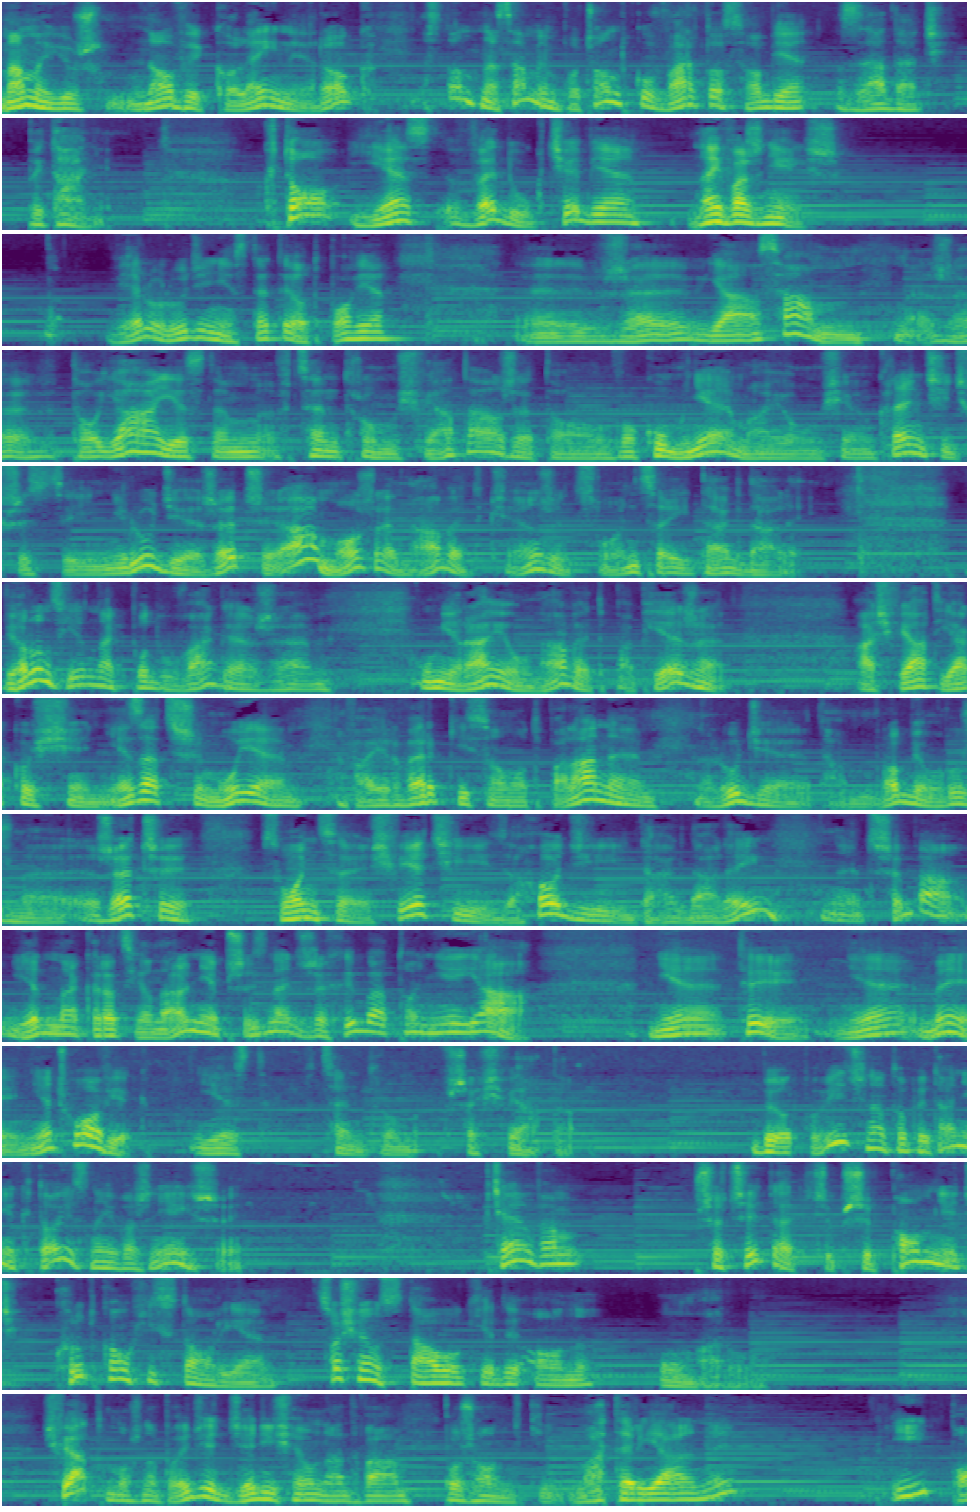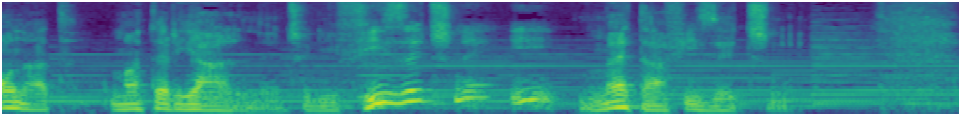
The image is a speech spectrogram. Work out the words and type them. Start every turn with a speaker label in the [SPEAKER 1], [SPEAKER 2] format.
[SPEAKER 1] Mamy już nowy, kolejny rok, stąd na samym początku warto sobie zadać pytanie: kto jest według Ciebie najważniejszy? No, wielu ludzi niestety odpowie, y, że ja sam, że to ja jestem w centrum świata, że to wokół mnie mają się kręcić wszyscy inni ludzie, rzeczy, a może nawet księżyc, słońce i tak dalej. Biorąc jednak pod uwagę, że umierają nawet papieże, a świat jakoś się nie zatrzymuje, fajerwerki są odpalane, ludzie tam robią różne rzeczy, słońce świeci, zachodzi i tak dalej, trzeba jednak racjonalnie przyznać, że chyba to nie ja, nie ty, nie my, nie człowiek jest w centrum wszechświata. By odpowiedzieć na to pytanie, kto jest najważniejszy, chciałem Wam przeczytać czy przypomnieć krótką historię, co się stało, kiedy on umarł. Świat, można powiedzieć, dzieli się na dwa porządki: materialny i ponadmaterialny, czyli fizyczny i metafizyczny.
